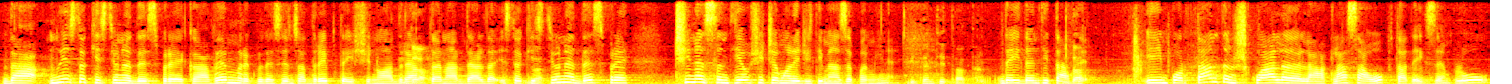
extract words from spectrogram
dar nu este o chestiune despre că avem recrudescența dreptei și nu a dreaptă da. în Ardeal, dar este o da. chestiune da. despre cine sunt eu și ce mă legitimează pe mine. Identitate. De identitate. Da. E important în școală, la clasa 8 de exemplu,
